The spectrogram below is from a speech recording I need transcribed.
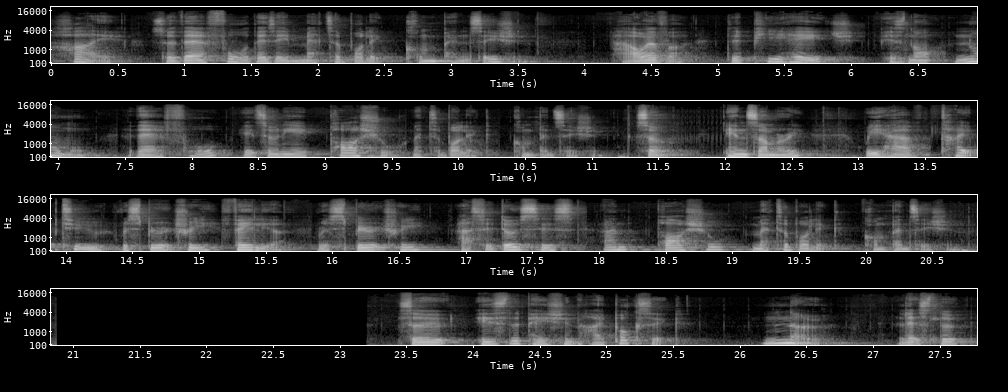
high, so therefore there's a metabolic compensation. However, the pH is not normal, Therefore, it's only a partial metabolic compensation. So, in summary, we have type 2 respiratory failure, respiratory acidosis, and partial metabolic compensation. So, is the patient hypoxic? No. Let's look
